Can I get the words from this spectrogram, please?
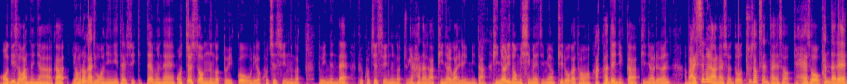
어디서 왔느냐가 여러 가지 원인이 될 수 있기 때문에 어쩔 수 없는 것도 있고 있고 우리가 고칠 수 있는 것도 있는데 그 고칠 수 있는 것 중에 하나가 빈혈 관리입니다. 빈혈이 너무 심해지면 피로가 더 악화되니까 빈혈은 말씀을 안 하셔도 투석센터에서 계속 한 달에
